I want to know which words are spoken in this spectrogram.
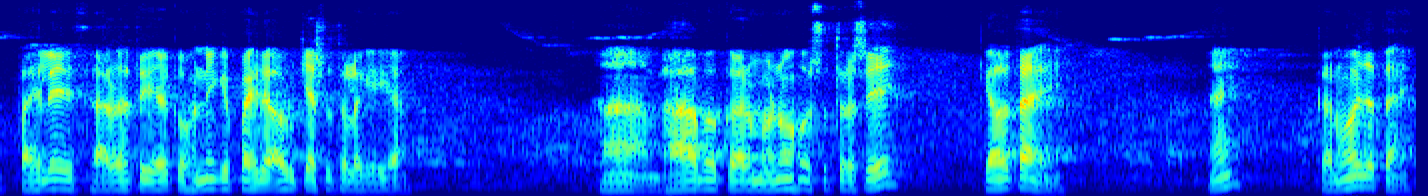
पहले सार्वत्रिक होने के पहले और क्या सूत्र लगेगा? हाँ भाव कर्मणो हो सूत्र से क्या होता है? हैं? कर्म हो जाता है।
